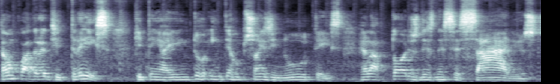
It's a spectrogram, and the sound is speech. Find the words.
Então, o quadrante 3 que tem aí interrupções inúteis, relatórios desnecessários,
